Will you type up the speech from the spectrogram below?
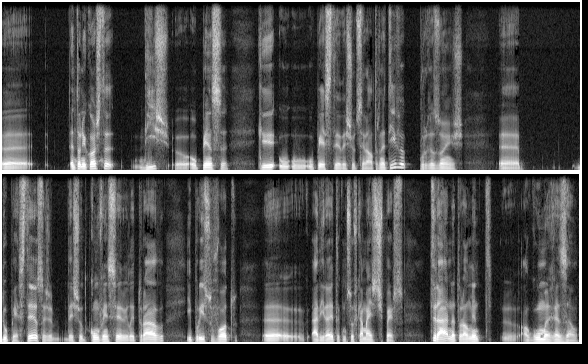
Uh, António Costa diz ou, ou pensa que o, o, o, PSD deixou de ser a alternativa por razões uh, do PSD, ou seja, deixou de convencer o eleitorado e por isso o voto uh, à direita começou a ficar mais disperso. Terá, naturalmente, eh, alguma razão.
